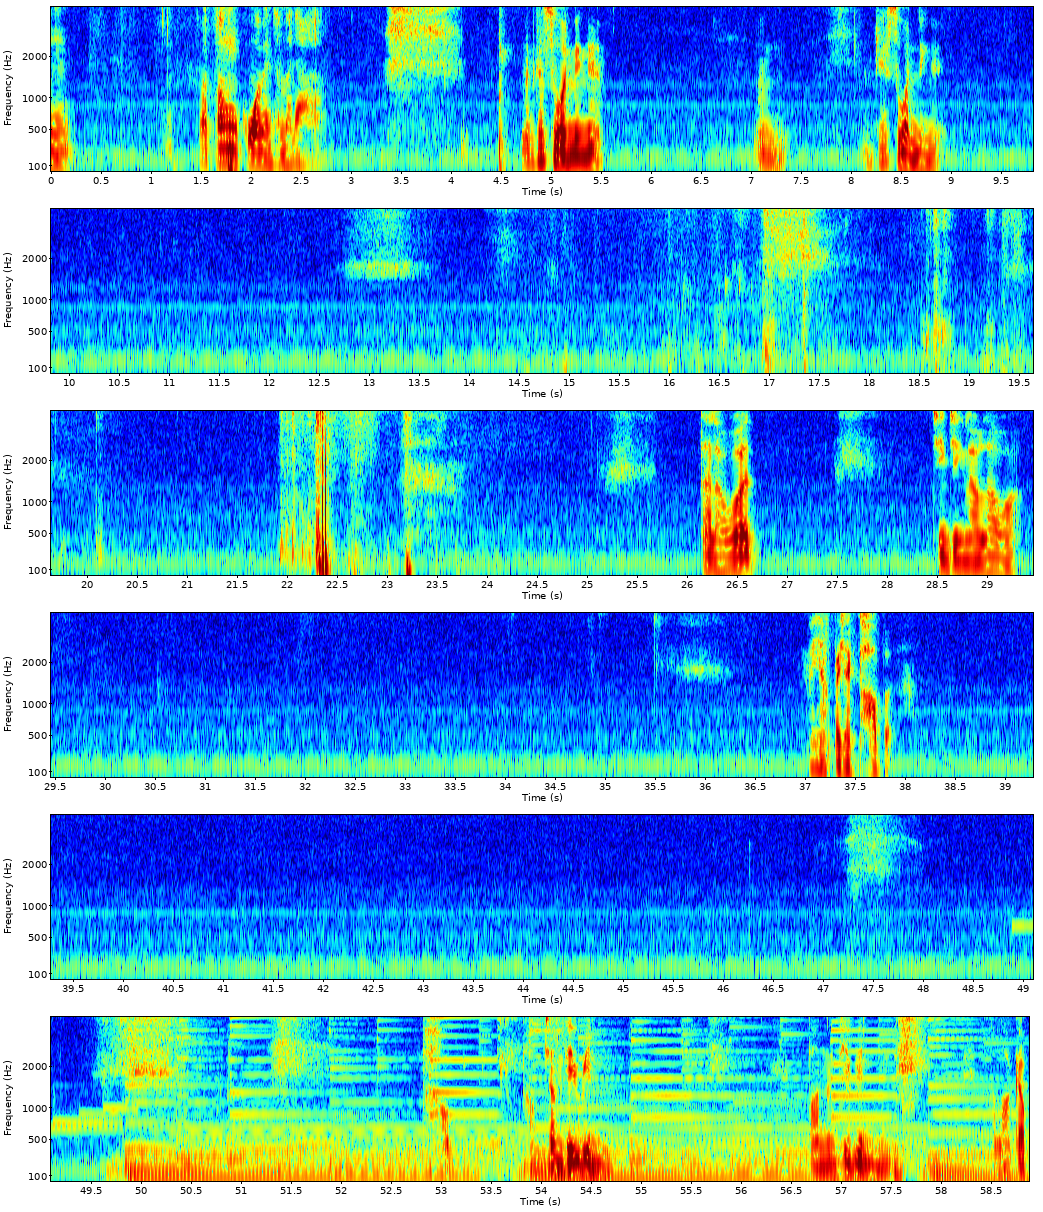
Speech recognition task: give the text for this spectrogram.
ก็ต้องกลัวเป็นธรรมดา มันก็ส่วนหนึ่งอะมันมันแค่ส่วนหนึ่งอะ แต่เราว่าจริง ๆ แล้วเราอะไม่อยากไปจากท็อปอะท็อปท็อปจำที่วิน ตอนนั้นที่วินทะเลาะกับ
